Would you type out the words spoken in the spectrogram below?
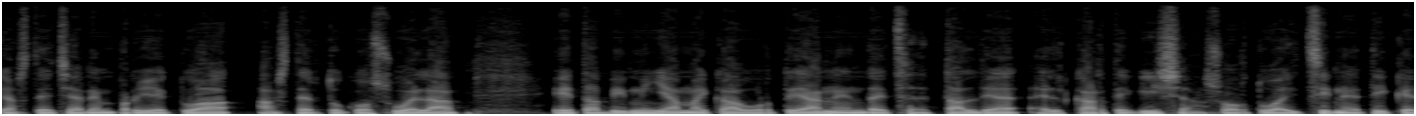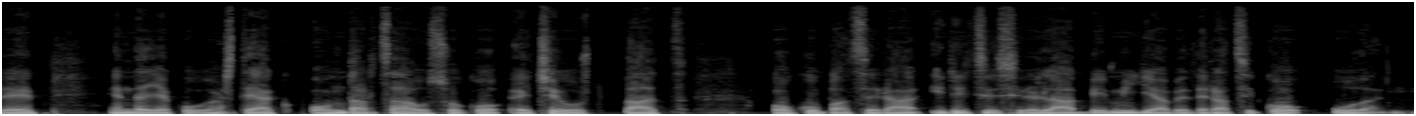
gaztetxearen proiektua aztertuko zuela eta 2011 urtean endaitz taldea elkarte gisa sortu aitzinetik ere endaiako gazteak ondartza osoko etxe bat okupatzera iritzi zirela 2000 bederatziko udan.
